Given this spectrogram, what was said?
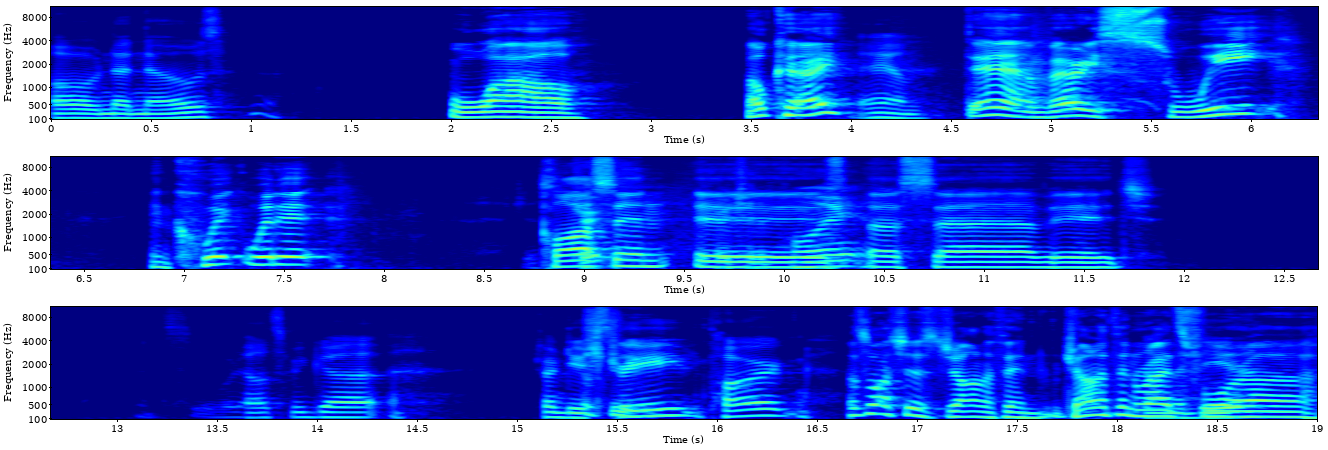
Oh, the nose. Wow. Okay. Damn. Damn, very sweet and quick with it. Just Closson straight is a savage. Let's see what else we got. Trying to do Let's see. street, park. Let's watch this, Jonathan. Jonathan rides for uh,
